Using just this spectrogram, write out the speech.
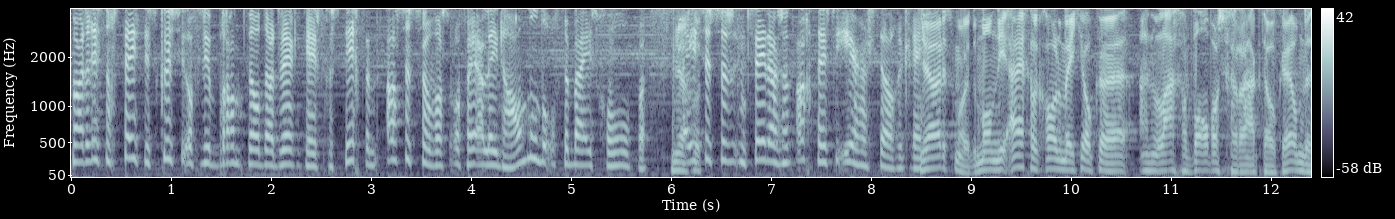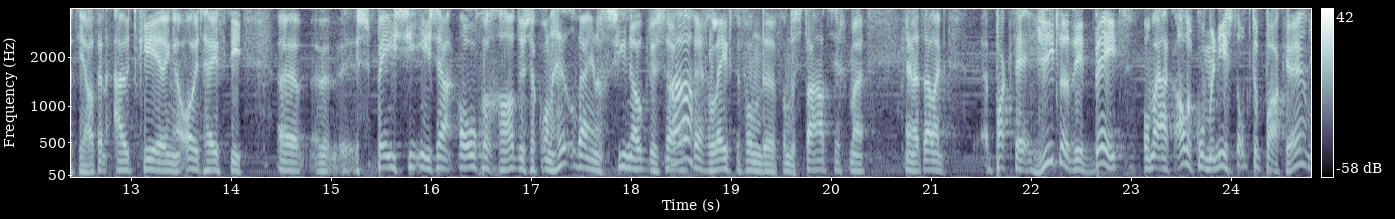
Maar er is nog steeds discussie of hij de brand wel daadwerkelijk heeft gesticht. En als het zo was, of hij alleen handelde of daarbij is geholpen. Ja, hij is dus, dus in 2008 heeft hij eerherstel gekregen. Ja, dat is mooi. De man die eigenlijk gewoon een beetje ook eh, aan de lage wal was geraakt ook. Hè? Omdat hij had een uitkering. En ooit heeft hij eh, specie in zijn ogen gehad. Dus hij kon heel weinig zien ook. Dus hij Oh. leefde van de, van de staat, zeg maar. En uiteindelijk pakte Hitler dit beet om eigenlijk alle communisten op te pakken. Hè? Want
